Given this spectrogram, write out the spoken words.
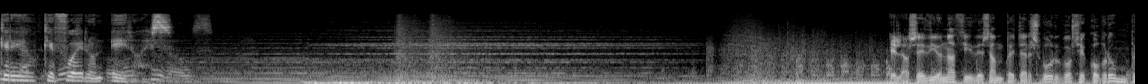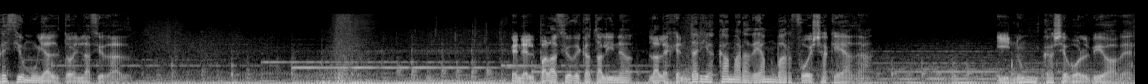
Creo que fueron héroes. El asedio nazi de San Petersburgo se cobró un precio muy alto en la ciudad. En el Palacio de Catalina, la legendaria Cámara de Ámbar fue saqueada y nunca se volvió a ver.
